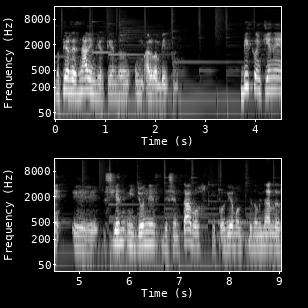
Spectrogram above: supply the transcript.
no pierdes nada invirtiendo algo en Bitcoin. Bitcoin tiene 100 eh, millones de centavos, que podríamos denominarles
